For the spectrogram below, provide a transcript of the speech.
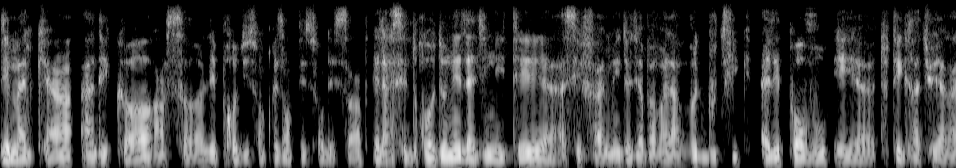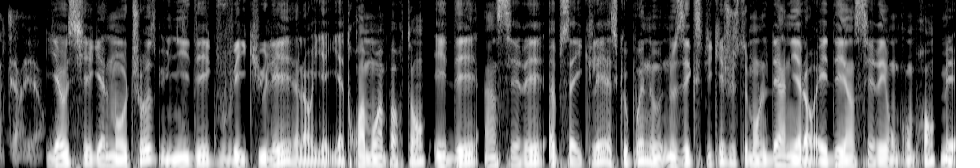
des mannequins, un décor, un sol. Les produits sont présentés sur des cintres. Et là, c'est de redonner de la dignité à ces familles, de dire bah voilà, votre boutique, elle est pour vous et euh, tout est gratuit à l'intérieur. Il y a aussi également autre chose, une idée que vous véhiculez. Alors il y a, trois mots importants aider, insérer, upcycler. Est-ce que vous pouvez nous, nous, expliquer justement le dernier? Alors aider, insérer, on comprend, mais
